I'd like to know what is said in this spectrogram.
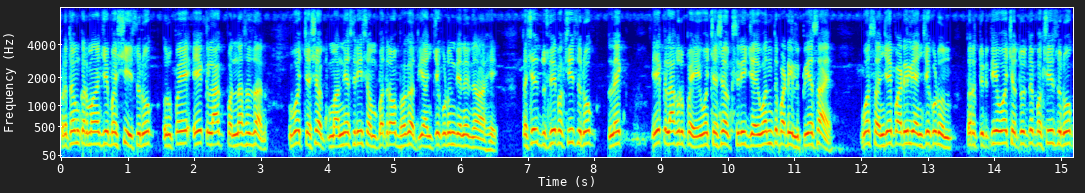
प्रथम क्रमांकाचे बशीस रोख रुपये एक लाख पन्नास हजार व चषक मान्यश्री संपतराव भगत यांच्याकडून देण्यात येणार आहे. तसेच दुसरे बक्षीस रोख लेख एक लाख रुपये व चषक Shri Jaywant Patil P S I व संजय पाटील यांच्याकडून तर तृतीय व चतुर्थ बक्षीस रोख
